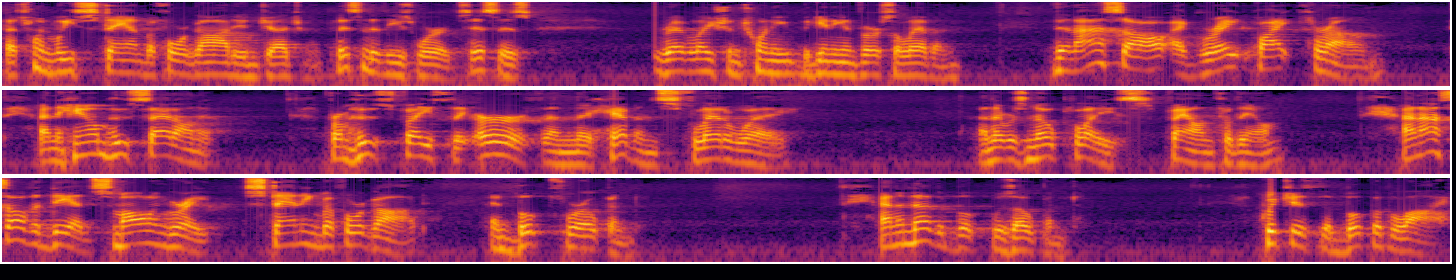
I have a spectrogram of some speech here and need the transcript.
That's when we stand before God in judgment. Listen to these words. This is Revelation 20 beginning in verse 11. Then I saw a great white throne and him who sat on it, from whose face the earth and the heavens fled away. And there was no place found for them. And I saw the dead, small and great, standing before God, and books were opened. And another book was opened, which is the book of life.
